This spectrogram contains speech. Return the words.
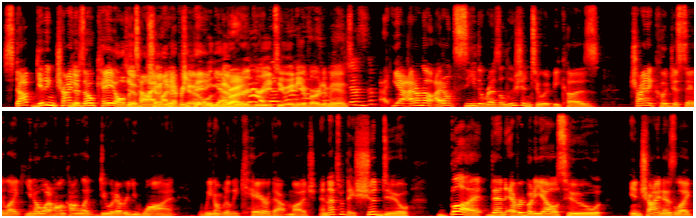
stop getting China's Yep. okay all the Yep, time China- on everything. China will yeah. never Right. agree to any of our demands. Yeah, I don't know. I don't see the resolution to it because China could just say like, you know what, Hong Kong, like do whatever you want. We don't really care that much, and that's what they should do. But then everybody else who in China is like,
